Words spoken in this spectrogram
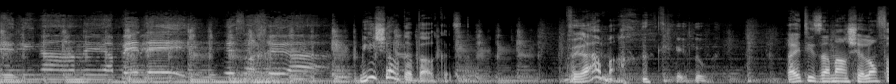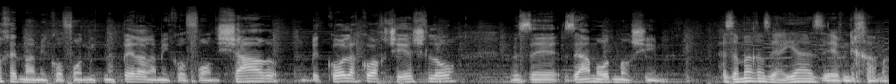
מדינה מאבדת אזרחיה. מי שר דבר כזה? ולמה? כאילו... ראיתי זמר שלא מפחד מהמיקרופון, מתנפל על המיקרופון, שר בכל הכוח שיש לו, וזה היה מאוד מרשים. הזמר הזה היה זאב נחמה.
